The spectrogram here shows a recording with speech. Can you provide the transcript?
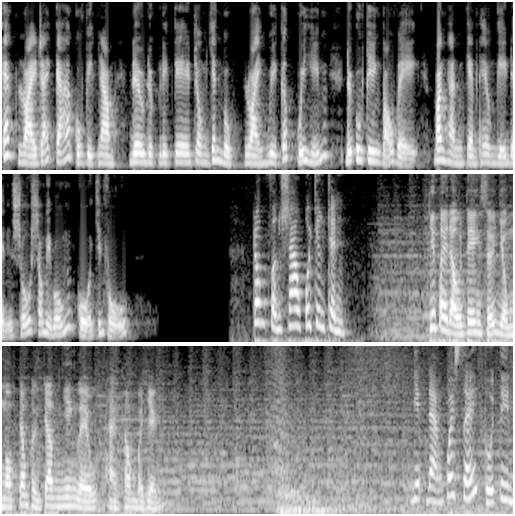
các loài rái cá của Việt Nam đều được liệt kê trong danh mục loài nguy cấp quý hiếm được ưu tiên bảo vệ, ban hành kèm theo Nghị định số 64 của Chính phủ. Trong phần sau của chương trình, Chiếc bay đầu tiên sử dụng 100% nhiên liệu hàng không bền vững. dịp nạn quay xế tuổi tin,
